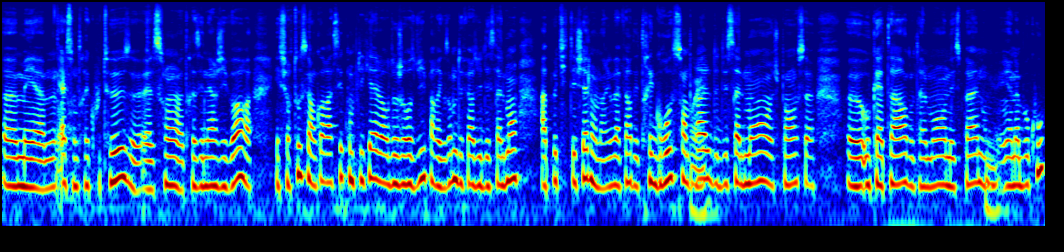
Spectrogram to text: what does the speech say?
mais elles sont très coûteuses, elles sont très énergivores, et surtout c'est encore assez compliqué à l'heure d'aujourd'hui, par exemple, de faire du dessalement à petite échelle. On arrive à faire des très grosses centrales de dessalement, je pense, euh, au Qatar, notamment en Espagne. Il y en a beaucoup.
